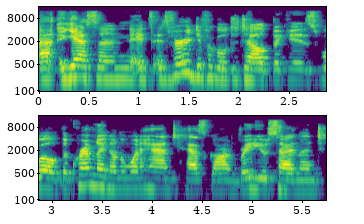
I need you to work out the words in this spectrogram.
Uh, yes, and it's it's very difficult to tell because well, the Kremlin on the one hand has gone radio silent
